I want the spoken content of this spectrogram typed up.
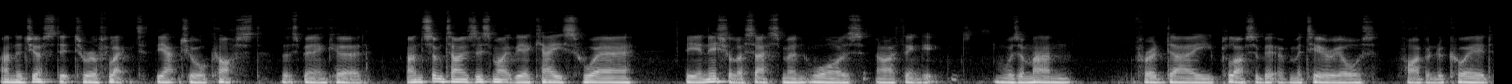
and adjust it to reflect the actual cost that's been incurred. And sometimes this might be a case where the initial assessment was, I think it was a man for a day plus a bit of materials, 500 quid.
